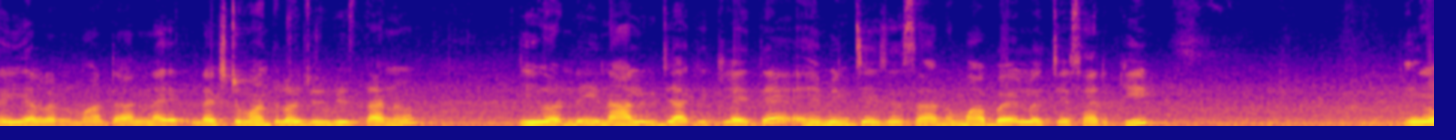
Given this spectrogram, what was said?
వేయాలన్నమాట. నెక్స్ట్ మంత్లో చూపిస్తాను. ఇదిగోండి ఈ నాలుగు జాకెట్లు అయితే హెమింగ్ చేసేసాను. మొబైల్ వచ్చేసరికి. ఇంకా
